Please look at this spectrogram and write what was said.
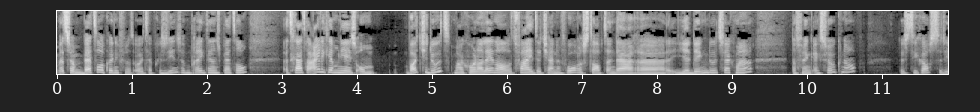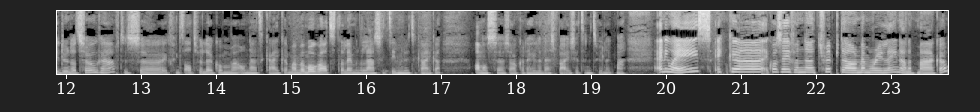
met zo'n battle, ik weet niet of je dat ooit hebt gezien, zo'n breakdance battle. Het gaat er eigenlijk helemaal niet eens om wat je doet, maar gewoon alleen al het feit dat jij naar voren stapt en daar uh, je ding doet, zeg maar. Dat vind ik echt zo knap. Dus die gasten die doen dat zo gaaf. Dus uh, ik vind het altijd weer leuk om, uh, om naar te kijken. Maar we mogen altijd alleen maar de laatste 10 minuten kijken. Anders zou ik er de hele les bij zitten natuurlijk. Maar anyways, ik, ik was even een trip down memory lane aan het maken.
